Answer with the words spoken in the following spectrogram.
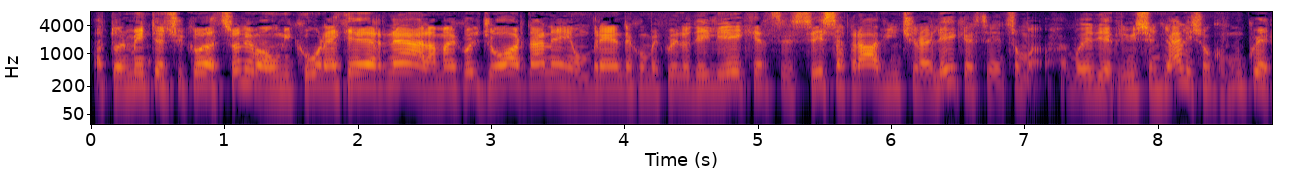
attualmente in circolazione, ma un'icona eterna, la Michael Jordan, è un brand come quello dei Lakers, se saprà vincere ai Lakers, insomma, voglio dire, i primi segnali sono comunque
